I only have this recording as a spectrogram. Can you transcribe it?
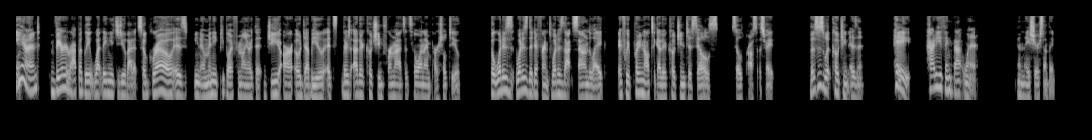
and very rapidly what they need to do about it. So grow is, you know, many people are familiar with it. G R O W. It's there's other coaching formats. It's the one I'm partial to. But what is what is the difference? What does that sound like if we're putting all together coaching to sales sales process, right? This is what coaching isn't. Hey, how do you think that went? And they share something.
